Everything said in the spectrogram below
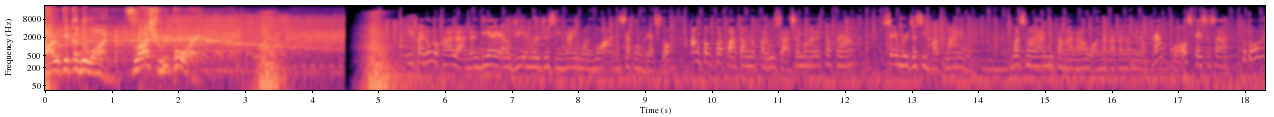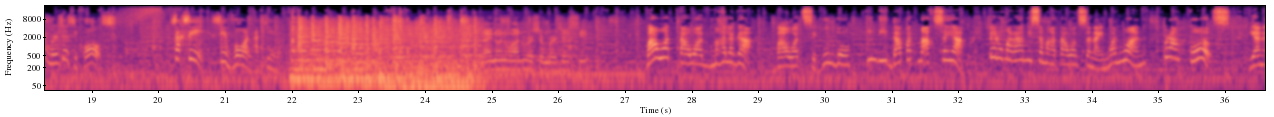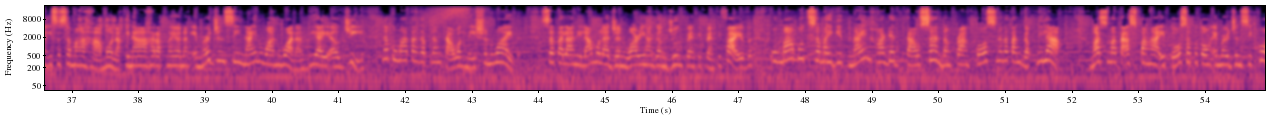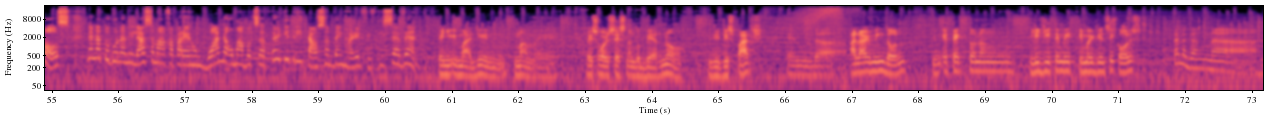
RP Kaduan Flush Report. Ipanunukala ng DILG Emergency 911 sa Kongreso ang pagpapataw ng parusa sa mga nagpa-prank sa emergency hotline. Mas marami pang araw ang natatanggap nilang prank calls kaysa sa totoong emergency calls. Saksi, si Von Aquino. 911 was emergency. Bawat tawag mahalaga, bawat segundo hindi dapat maaksaya. Pero marami sa mga tawag sa 911, prank calls. Yan ang isa sa mga hamon na kinaharap ngayon ng Emergency 911 ang DILG na tumatanggap ng tawag nationwide. Sa tala nila mula January hanggang June 2025, umabot sa mahigit 900,000 ng prank calls na natanggap nila. Mas mataas pa nga ito sa totoong emergency calls na natugunan nila sa mga kaparehong buwan na umabot sa 33,957. Can you imagine, ma'am, eh, resources ng gobyerno, di-dispatch, and uh, alarming doon, yung epekto ng legitimate emergency calls, talagang na,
